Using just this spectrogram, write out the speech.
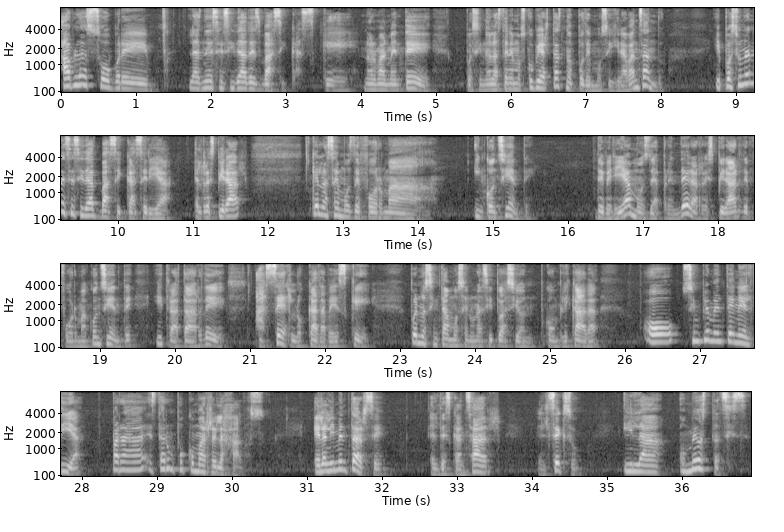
habla sobre las necesidades básicas, que normalmente pues si no las tenemos cubiertas no podemos seguir avanzando. Y pues una necesidad básica sería el respirar, que lo hacemos de forma inconsciente. Deberíamos de aprender a respirar de forma consciente y tratar de hacerlo cada vez que pues nos sintamos en una situación complicada o simplemente en el día para estar un poco más relajados. El alimentarse, el descansar, el sexo y la homeostasis.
